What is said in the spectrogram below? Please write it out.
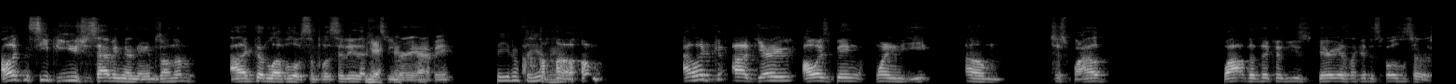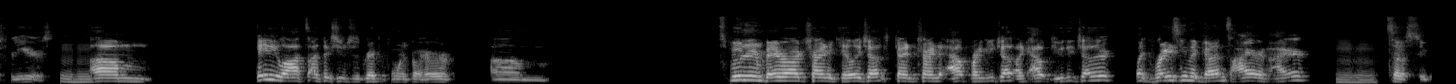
I like the CPUs just having their names on them. I like the level of simplicity. That makes Yeah. me very happy. You don't forget. Um, I like uh, Gary always being wanting to eat. Um, just wild, wild that they could use Gary as like a disposal service for years. hmm Um, Caity Lotz, I think she was just a great performance by her. Um, Spooner and Behrad trying to kill each other, kind of trying to outprank each other, like outdo each other, like raising the guns higher and higher. hmm So stupid.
